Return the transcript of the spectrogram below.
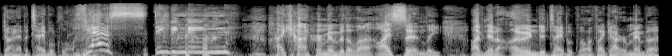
Don't have a tablecloth. Yes! Ding, ding, ding. I can't remember the last. I certainly, I've never owned a tablecloth. I can't remember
